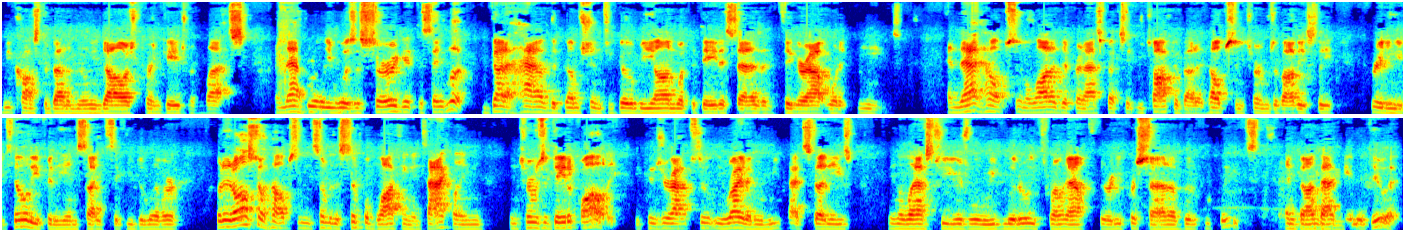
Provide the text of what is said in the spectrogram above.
we cost about a million dollars per engagement less. And that really was a surrogate to say, look, you've got to have the gumption to go beyond what the data says and figure out what it means. And that helps in a lot of different aspects that you talked about. It helps in terms of obviously creating utility for the insights that you deliver, but it also helps in some of the simple blocking and tackling in terms of data quality, because you're absolutely right. I mean, we've had studies in the last two years where we've literally thrown out 30% of the completes and gone back mm-hmm. in to do it.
